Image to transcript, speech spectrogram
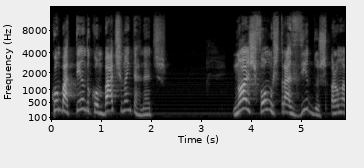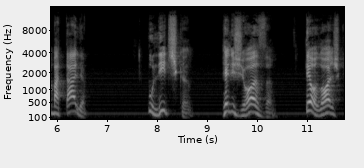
combatendo combate na internet. Nós fomos trazidos para uma batalha política, religiosa, teológica,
